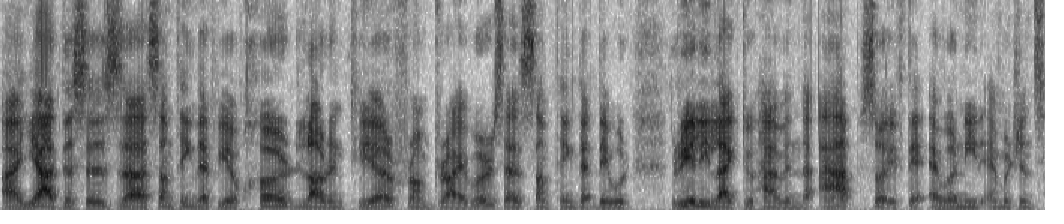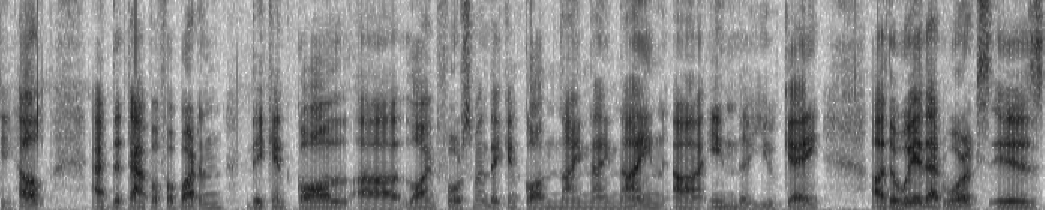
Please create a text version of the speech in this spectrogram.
Uh, yeah, this is uh, something that we have heard loud and clear from drivers as something that they would really like to have in the app. So if they ever need emergency help, at the tap of a button, they can call uh, law enforcement. They can call 999 uh, in the UK. Uh, the way that works is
